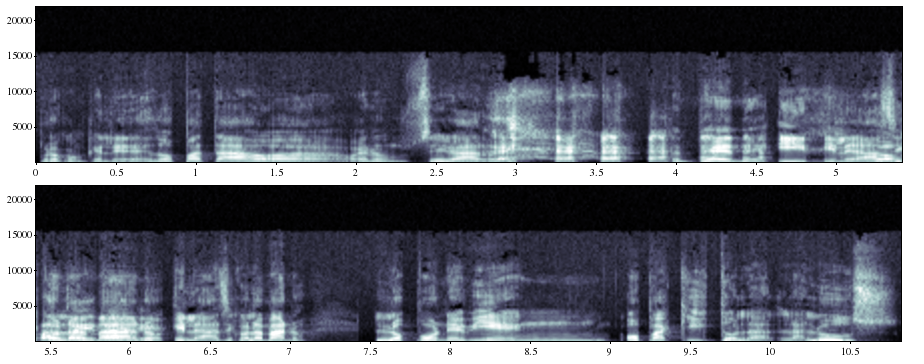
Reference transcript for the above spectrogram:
Pero con que le des dos patados a, bueno, un cigarro, ¿entiendes? Y, y le das Dos así con la mano, y le das así con la mano. Lo pone bien opaquito la, la luz,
